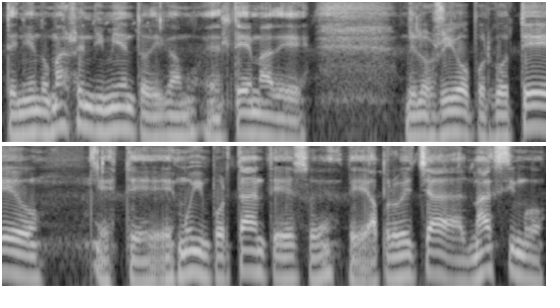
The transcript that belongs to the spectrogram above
teniendo más rendimiento, digamos, el tema de, de los ríos por goteo. Este, es muy importante eso, ¿eh? de aprovechar al máximo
